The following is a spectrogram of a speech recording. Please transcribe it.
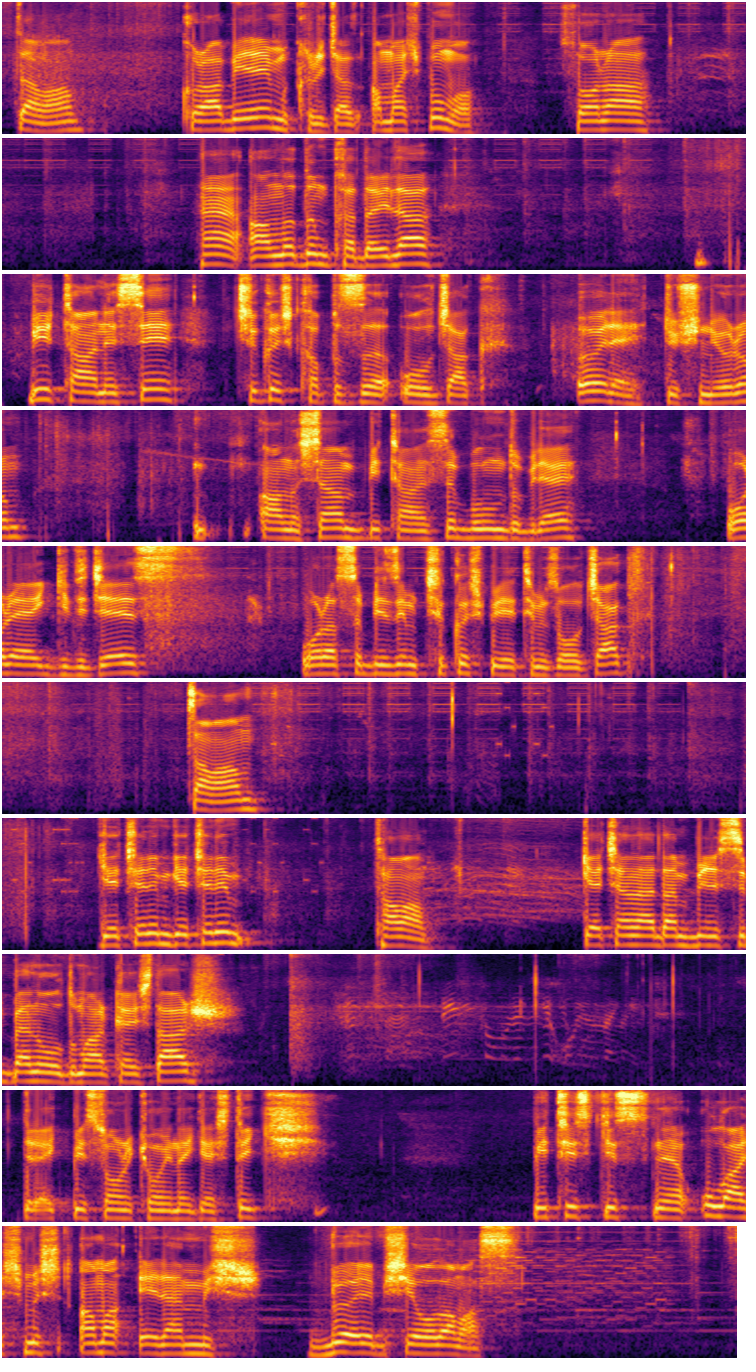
Tamam. Kurabiyeleri mi kıracağız? Amaç bu mu? Sonra He anladığım kadarıyla bir tanesi çıkış kapısı olacak. Öyle düşünüyorum. Anlaşılan bir tanesi bulundu bile. Oraya gideceğiz. Orası bizim çıkış biletimiz olacak. Tamam. Geçelim geçelim. Tamam. Geçenlerden birisi ben oldum arkadaşlar. Direkt bir sonraki oyuna geçtik. Bitiskisine ulaşmış ama elenmiş. Böyle bir şey olamaz.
